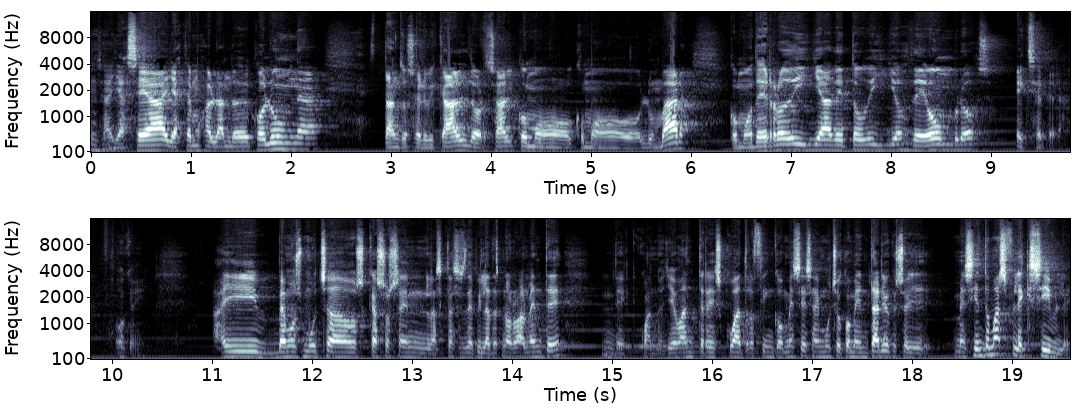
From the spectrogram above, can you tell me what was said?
O sea, ya sea, ya estemos hablando de columna, tanto cervical, dorsal como, como lumbar, como de rodilla, de tobillos, de hombros, etc. Ok. Ahí vemos muchos casos en las clases de pilates normalmente, de cuando llevan 3, 4, 5 meses, hay mucho comentario que soy, me siento más flexible.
